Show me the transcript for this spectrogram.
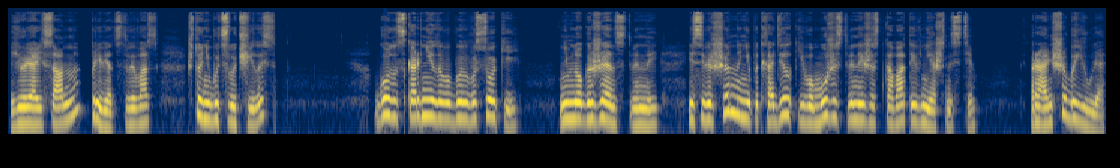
«Юлия Александровна, приветствую вас. Что-нибудь случилось?» Голос Корнилова был высокий, немного женственный и совершенно не подходил к его мужественной жестковатой внешности. Раньше бы Юля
